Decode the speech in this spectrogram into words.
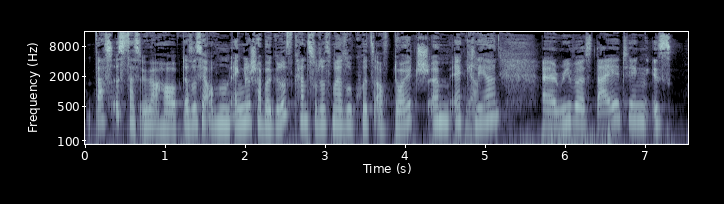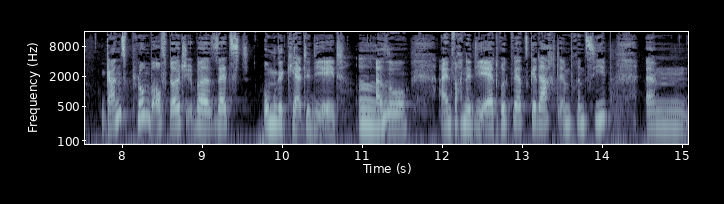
Was ist das überhaupt? Das ist ja auch nur ein englischer Begriff. Kannst du das mal so kurz auf Deutsch ähm, erklären? Äh, Reverse Dieting ist ganz plump auf Deutsch übersetzt umgekehrte Diät. Also einfach eine Diät rückwärts gedacht im Prinzip. Ähm,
